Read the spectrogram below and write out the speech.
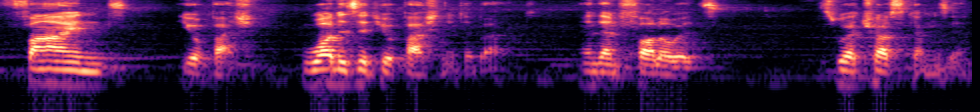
Find your passion. What is it you're passionate about? And then follow it. It's where trust comes in.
